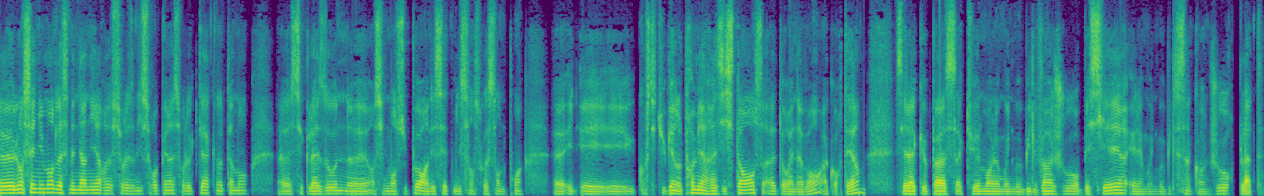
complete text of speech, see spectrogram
Euh, l'enseignement de la semaine dernière euh, sur les indices européens, sur le CAC notamment, euh, c'est que la zone anciennement support, un des 7160 points, et, constitue bien notre première résistance dorénavant à court terme. C'est là que passe actuellement la moyenne mobile 20 jours baissière et la moyenne mobile 50 jours plate.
